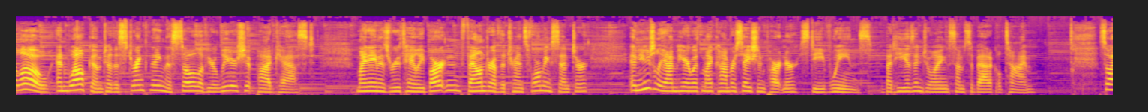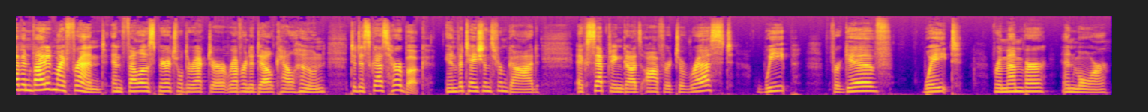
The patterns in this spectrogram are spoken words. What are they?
Hello, and welcome to the Strengthening the Soul of Your Leadership podcast. My name is Ruth Haley Barton, founder of the Transforming Center, and usually I'm here with my conversation partner, Steve Wiens, but he is enjoying some sabbatical time. So I've invited my friend and fellow spiritual director, Reverend Adele Calhoun, to discuss her book, Invitations from God Accepting God's Offer to Rest, Weep, Forgive, Wait, Remember, and More.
